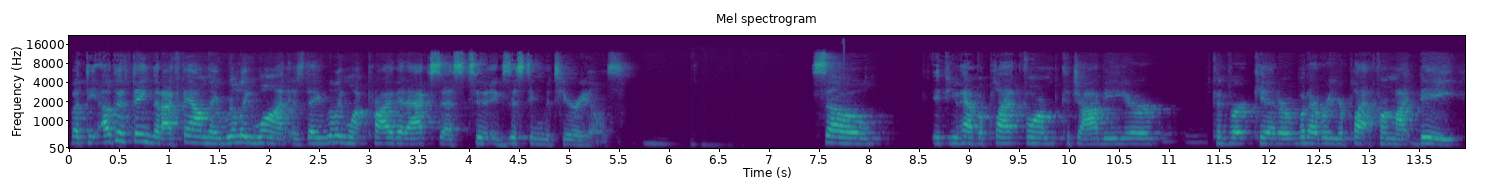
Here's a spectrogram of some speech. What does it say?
But the other thing that I found they really want is they really want private access to existing materials. So if you have a platform, Kajabi or ConvertKit or whatever your platform might be,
